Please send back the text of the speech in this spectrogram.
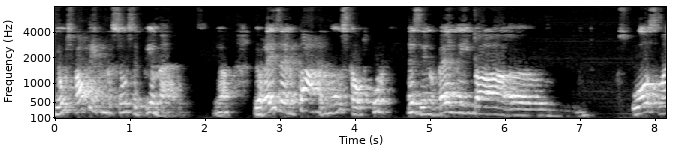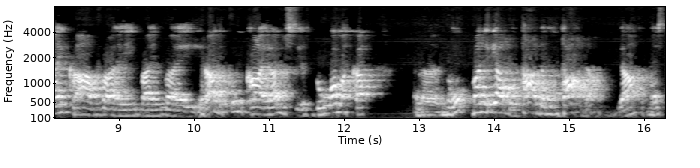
jums patīk un kas jums ir piemērots. Ja? Jo reizēm ir tā, ka mums kaut kur, nezinu, bērnībā, skolas laikā vai, vai, vai radu pulkā ir radusies doma, ka nu, man ir jābūt tādam un tādam. Ja, kad mēs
